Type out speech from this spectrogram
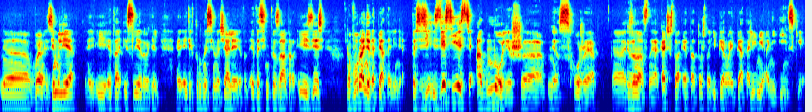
в Земле, и это исследователь этих трудностей в начале, это, это синтезатор. И здесь в Уране это пятая линия. То есть здесь есть одно лишь схожее резонансное качество, это то, что и первая, и пятая линии, они иньские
